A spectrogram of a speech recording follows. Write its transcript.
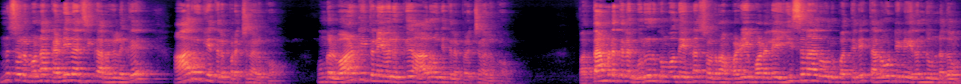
இன்னும் சொல்ல போனால் கன்னிராசிக்காரர்களுக்கு ஆரோக்கியத்தில் பிரச்சனை இருக்கும். உங்கள் வாழ்க்கை துணைவருக்கு ஆரோக்கியத்தில் பிரச்சனை இருக்கும். பத்தாம் இடத்துல குரு இருக்கும்போது என்ன சொல்றான்? பழைய பாடலே ஈசனார் ஒரு பத்திலே தலோட்டிலே இறந்து உண்டதும்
